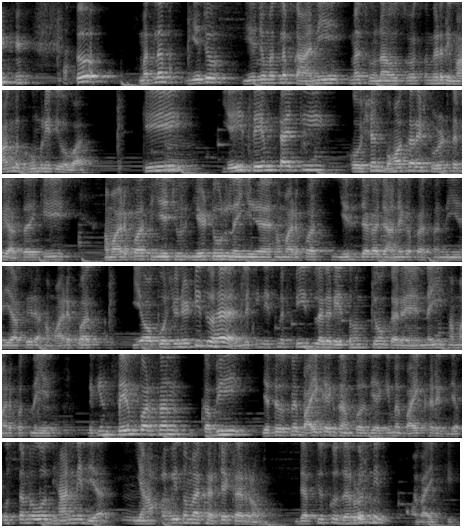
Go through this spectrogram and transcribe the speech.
तो मतलब ये जो ये जो मतलब कहानी मैं सुना उस वक्त तो मेरे दिमाग में घूम रही थी वो बात कि। यही सेम टाइप की क्वेश्चन बहुत सारे स्टूडेंट से भी आता है कि हमारे पास ये ये टूल नहीं है हमारे पास इस जगह जाने का पैसा नहीं है या फिर हमारे पास ये अपॉर्चुनिटी तो है लेकिन इसमें फ़ीस लग रही है तो हम क्यों करें? नहीं हमारे पास नहीं है। लेकिन सेम पर्सन कभी जैसे उसने बाइक का एग्ज़ाम्पल दिया कि मैं बाइक खरीद दिया उस समय वो ध्यान नहीं दिया यहाँ पर भी तो मैं खर्चे कर रहा हूँ जबकि उसको ज़रूरत नहीं बाइक की।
